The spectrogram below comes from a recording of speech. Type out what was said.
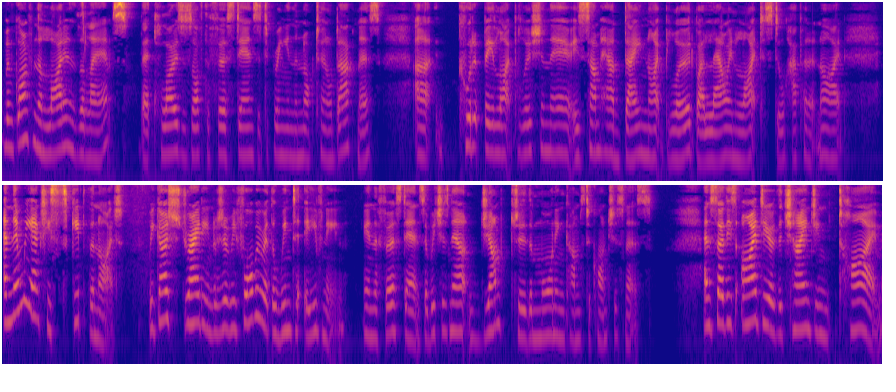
we've gone from the lighting of the lamps that closes off the first stanza to bring in the nocturnal darkness uh, could it be light pollution there? Is somehow day night blurred by allowing light to still happen at night? And then we actually skip the night. We go straight into before we were at the winter evening in the first answer, which has now jumped to the morning comes to consciousness. And so this idea of the change in time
